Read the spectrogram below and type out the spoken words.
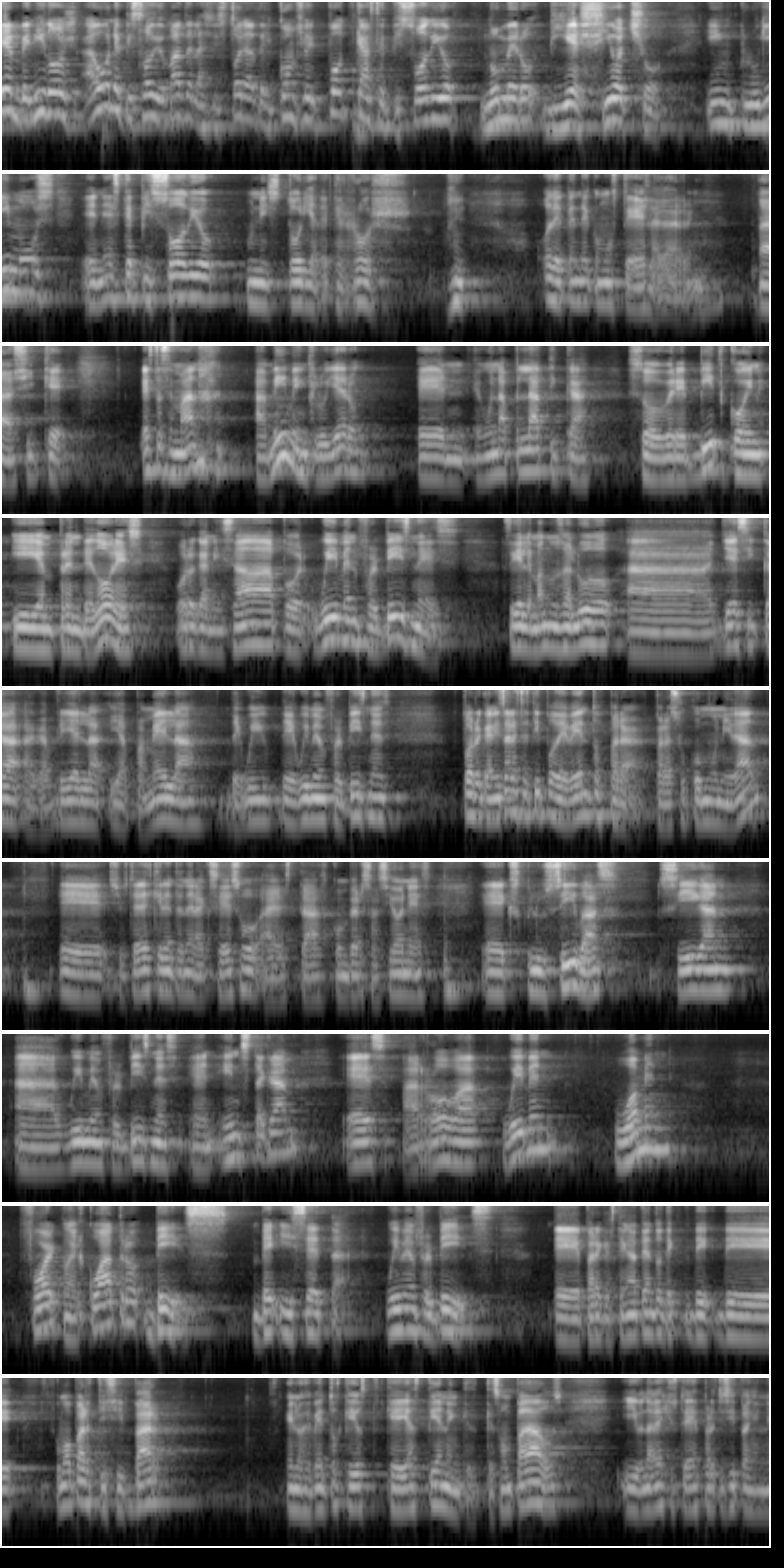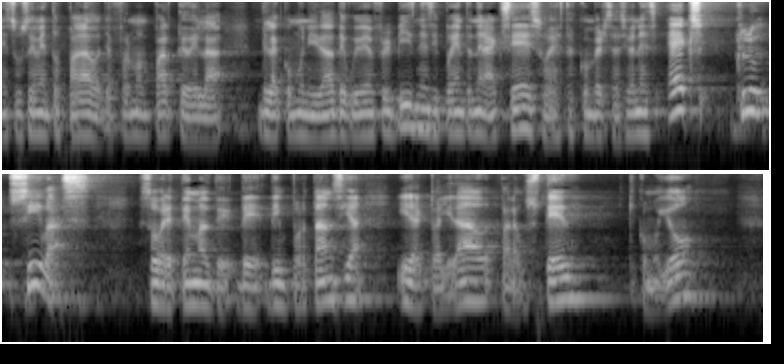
Bienvenidos a un episodio más de las historias del Conflict Podcast, episodio número 18. Incluimos en este episodio una historia de terror. o depende cómo ustedes la agarren. Así que esta semana a mí me incluyeron en, en una plática sobre Bitcoin y emprendedores organizada por Women for Business Así que le mando un saludo a Jessica, a Gabriela y a Pamela de, Women for Business por organizar este tipo de eventos para, para su comunidad. Eh, si ustedes quieren tener acceso a estas conversaciones exclusivas, sigan a Women for Business en Instagram. Es arroba women, woman, for con el 4, biz, B-I-Z Women for Bees, eh, para que estén atentos de, cómo participar en los eventos que, ellos, que ellas tienen, que, son pagados. Y una vez que ustedes participan en esos eventos pagados, ya forman parte de la, de la comunidad de Women for Business y pueden tener acceso a estas conversaciones exclusivas sobre temas de, de importancia y de actualidad para usted, que como yo,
